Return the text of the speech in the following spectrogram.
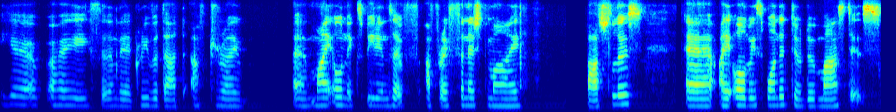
Yeah, I certainly agree with that. After I, uh, my own experience, of after I finished my bachelor's, uh, I always wanted to do masters,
